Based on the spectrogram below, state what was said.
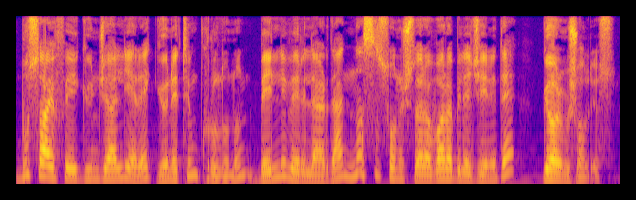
Bu sayfayı güncelleyerek yönetim kurulunun belli verilerden nasıl sonuçlara varabileceğini de görmüş oluyorsun.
